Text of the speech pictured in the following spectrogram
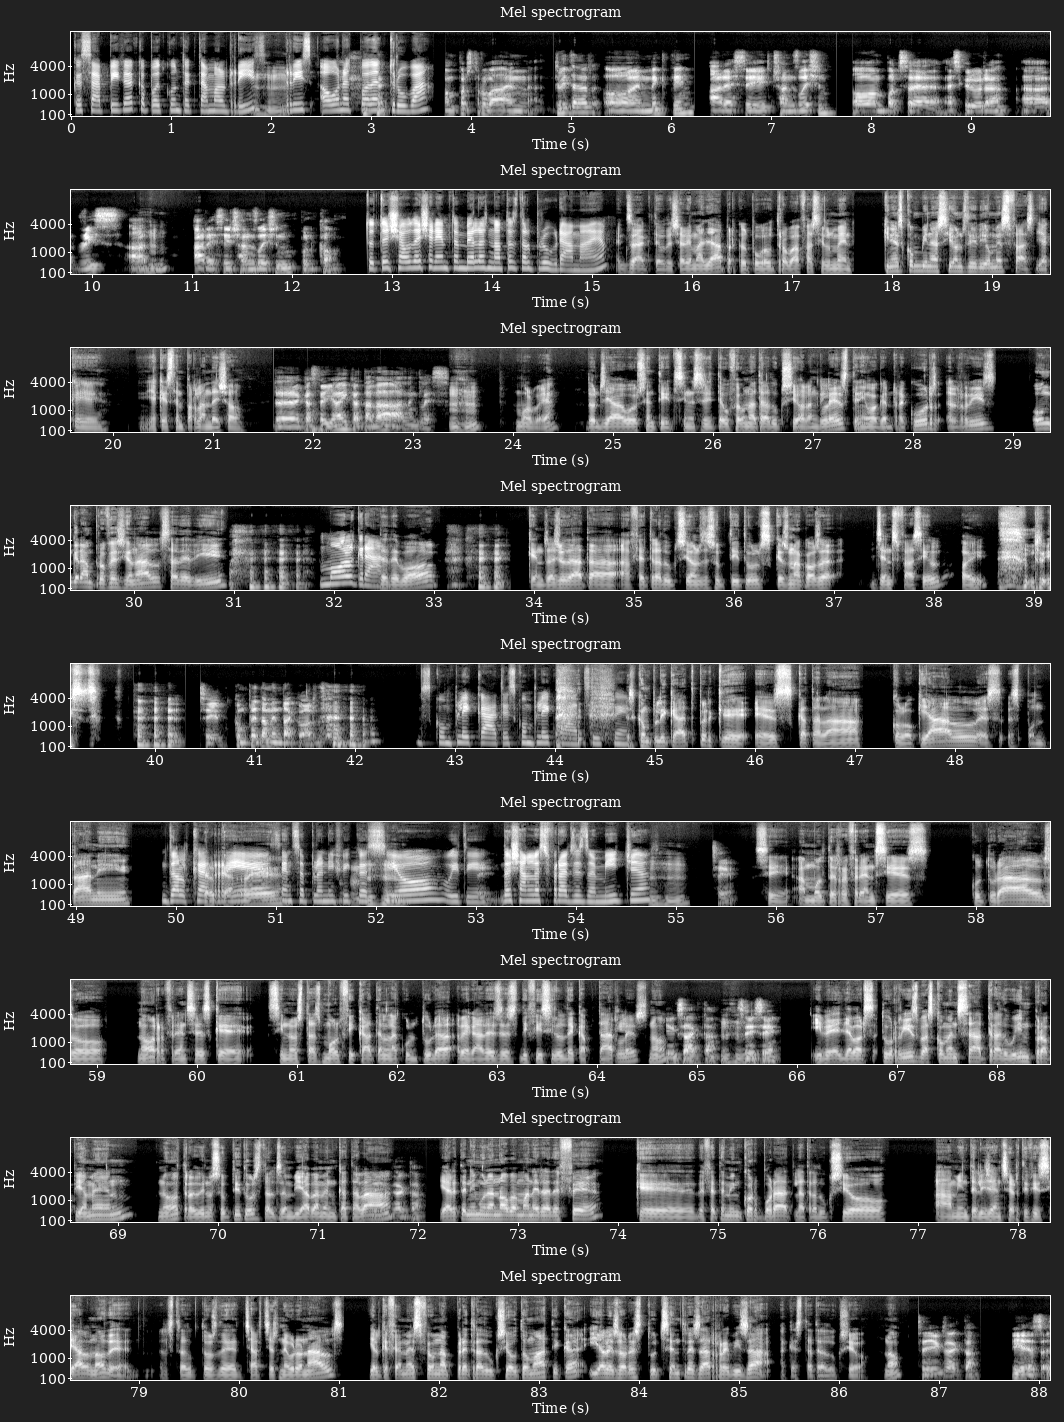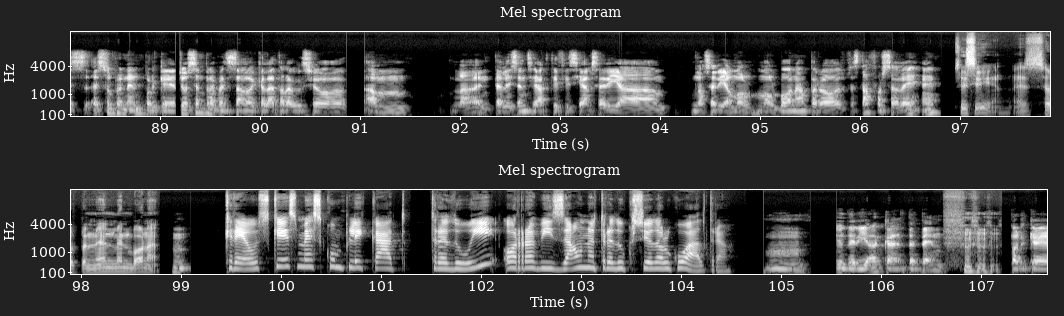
que sàpiga que pot contactar amb el RIS. Uh Mhm. -huh. RIS, a on et poden trobar? Em pots trobar en Twitter o en LinkedIn, RSA Translation, o em pots eh, escriure a ris at Mhm. rsatranslation.com. Tot això ho deixarem també a les notes del programa, eh? Exacte, ho deixarem allà perquè el pugueu trobar fàcilment. Quines combinacions d'idiomes fas, ja que, ja que estem parlant d'això? De castellà i català a l'anglès. Uh -huh. Molt bé. Doncs ja ho heu sentit. Si necessiteu fer una traducció a l'anglès, teniu aquest recurs, el RIS. Un gran professional, s'ha de dir, Molt gran. de debò, que ens ha ajudat a, a fer traduccions de subtítols, que és una cosa gens fàcil, oi, RIS? sí, completament d'acord. És complicat, és complicat, sí, sí. És complicat perquè és català col·loquial, és espontani, Del carrer, carrer. sense planificació, vull dir, Sí. deixant les frases a mitges. uh -huh. sí, Sí, amb moltes referències culturals o no? referències que si no estàs molt ficat en la cultura a vegades és difícil de captar-les, no? exacte. Mhm. Sí, sí. I bé, llavors tu, Riz, vas començar traduint pròpiament, no? traduint els subtítols, te'ls enviàvem en català, Exacte. i ara tenim una nova manera de fer que, de fet, hem incorporat la traducció amb intel·ligència artificial, no? de, els traductors de xarxes neuronals, i el que fem és fer una pretraducció automàtica i aleshores tu et centres a revisar aquesta traducció, no? Sí, exacte. I és, és, és sorprenent perquè jo sempre pensava que la traducció amb la intel·ligència artificial seria, no seria molt, molt bona, però està força bé, eh? Sí, sí, és sorprenentment bona. Creus que és més complicat traduir o revisar una traducció d'algú altre? Mm, jo diria que depèn, perquè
